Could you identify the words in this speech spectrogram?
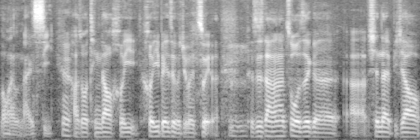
Long Island Ice，他说听到喝一喝一杯这个就会醉了。可是当他做这个呃，现在比较。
